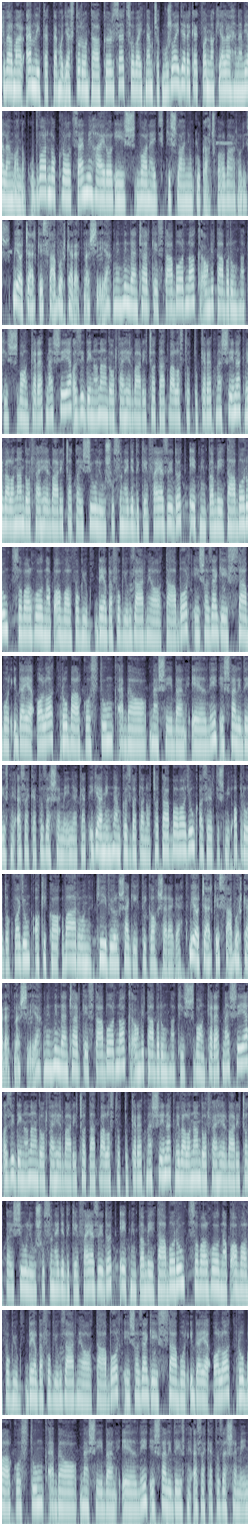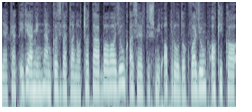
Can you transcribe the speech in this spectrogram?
Mivel már említettem, hogy ez Torontál körzet, szóval itt nem csak muzslai gyerekek vannak jelen, hanem jelen vannak udvarnokról, Szent Mihályról, és van egy kislányunk Lukácsfalváról is. Mi a cserkész tábor keretmeséje? Mint minden cserkész tábornak, a mi táborunknak is van keretmeséje. Az idén a Nándorfehérvári csatát választottuk keretmesének, mivel a Nándorfehérvári csata is július 21-én fejeződött, épp mint a mi táborunk, szóval holnap avval fogjuk, délbe fogjuk zárni a tábort, és az egész tábor ideje alatt próbálkoztunk ebbe a mesében élni, és felidézni ezeket az eseményeket. Igen, mink nem közvetlen a csatába vagyunk, azért is mi apródok vagyunk, akik a váron kívül segítik a sereget. Mi a cserkész tábor keretmeséje? Mint minden cserkész tábornak, a mi táborunknak is van keretmeséje. Az idén a Nándorfehérvári csatát választottuk keretmesének, mivel a Nándorfehérvári csata is július 21-én fejeződött, épp mint a mi táborunk, szóval holnap avval fogjuk, délbe fogjuk zárni a tábort, és az egész tábor ideje alatt próbálkoztunk ebbe a mesében élni, és felidézni ezeket az eseményeket. Igen, mink nem közvetlen a csatába vagyunk, azért is mi apródok vagyunk, akik a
